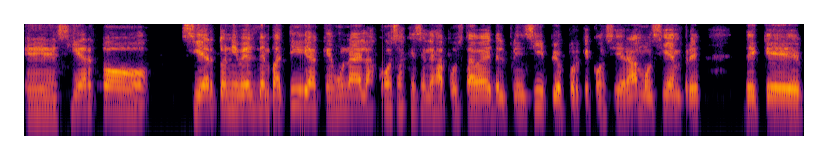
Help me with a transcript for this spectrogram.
eh, cierto cierto nivel de empatía, que es una de las cosas que se les apostaba desde el principio, porque consideramos siempre de que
